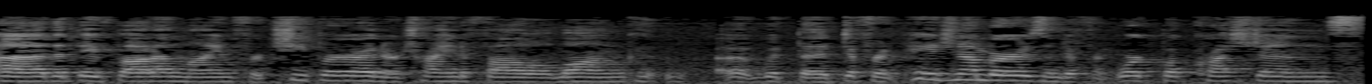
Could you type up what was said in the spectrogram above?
uh, that they've bought online for cheaper and are trying to follow along uh, with the different page numbers and different workbook questions.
